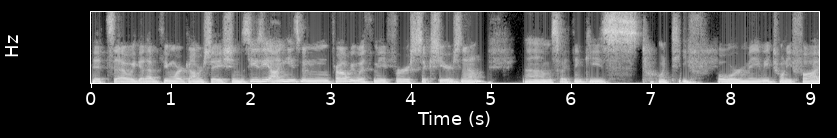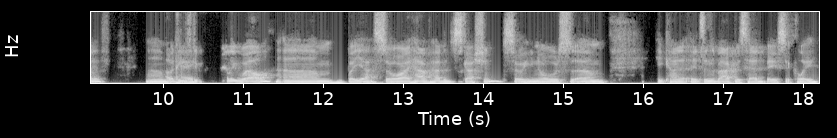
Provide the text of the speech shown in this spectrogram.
it's uh, we got to have a few more conversations. He's young. He's been probably with me for six years now. Um, so I think he's 24, maybe 25. Um, but okay. he's doing really well. Um, but yeah, so I have had a discussion. So he knows, um, he kind of, it's in the back of his head basically.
